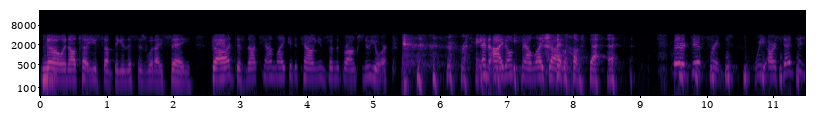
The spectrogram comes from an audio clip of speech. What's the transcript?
No, and I'll tell you something, and this is what I say. God does not sound like an Italian from the Bronx, New York, right. and I don't sound like God. I love that. We're different. We our sentence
